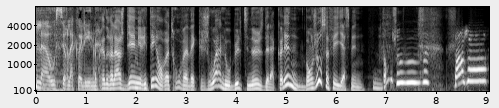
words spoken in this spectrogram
Là-haut sur la colline. Après une relâche bien méritée, on retrouve avec joie nos bulletineuses de la colline. Bonjour Sophie et Yasmine. Bonjour. Bonjour.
